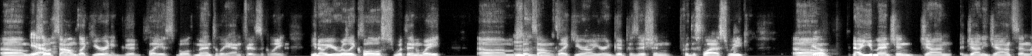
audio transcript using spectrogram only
Um, yeah. So it sounds like you're in a good place both mentally and physically. You know, you're really close within weight. Um, mm-hmm. So it mm-hmm. sounds like you're you're in good position for this last week. Um, yep. Now you mentioned John Johnny Johnson.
